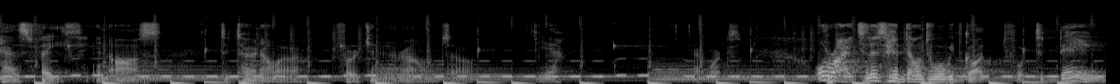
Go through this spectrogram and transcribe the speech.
has faith in us to turn our fortune around. So, yeah, that works. All right, so let's head down to what we've got for today.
